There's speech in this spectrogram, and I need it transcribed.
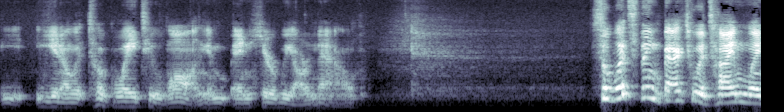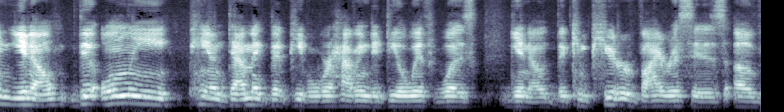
you know it took way too long and, and here we are now so let's think back to a time when you know the only pandemic that people were having to deal with was you know the computer viruses of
